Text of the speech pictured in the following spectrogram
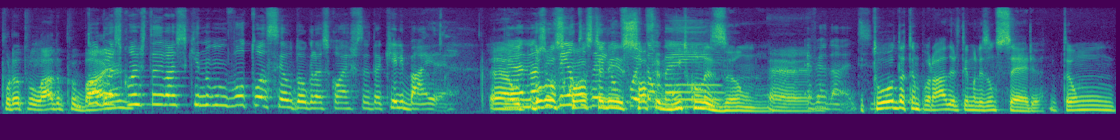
por outro lado, pro Douglas Bayern... Costa, eu acho que não voltou a ser o Douglas Costa daquele Bayern. É, Né? o Douglas Juventus Costa ele ele, sofre muito bem. com lesão, né? É verdade. E toda temporada ele tem uma lesão séria. Então,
